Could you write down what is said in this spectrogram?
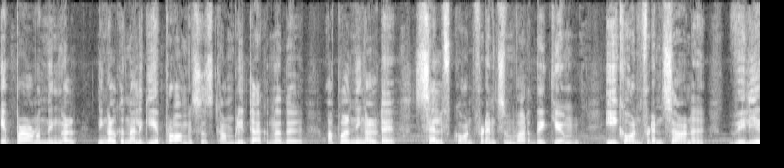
എപ്പോഴാണോ നിങ്ങൾ നിങ്ങൾക്ക് നൽകിയ പ്രോമിസസ് കംപ്ലീറ്റ് ആക്കുന്നത് അപ്പോൾ നിങ്ങളുടെ സെൽഫ് കോൺഫിഡൻസും വർദ്ധിക്കും. ഈ കോൺഫിഡൻസ് ആണ് വലിയ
